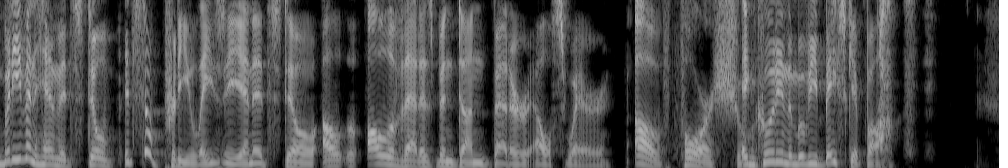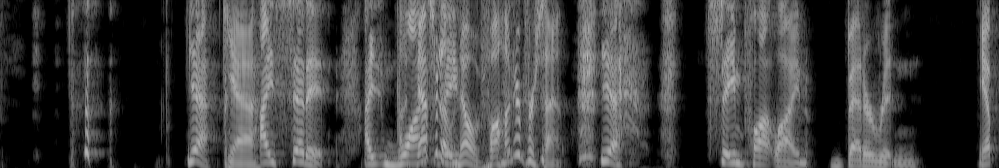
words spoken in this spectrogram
but even him, it's still it's still pretty lazy, and it's still all, all of that has been done better elsewhere, oh, for sure. including the movie BASEketball. yeah, yeah, I said it. I Uh, watched definitely Bas- no, hundred percent. Yeah, same plot line, better written. Yep.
